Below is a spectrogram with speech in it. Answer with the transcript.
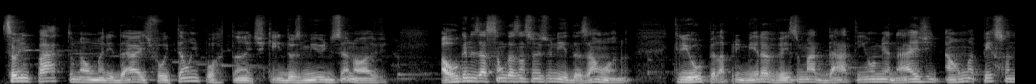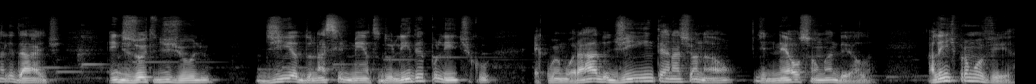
Seu impacto na humanidade foi tão importante que em 2019, a Organização das Nações Unidas, a ONU, criou pela primeira vez uma data em homenagem a uma personalidade. Em 18 de julho, dia do nascimento do líder político, é comemorado o Dia Internacional de Nelson Mandela. Além de promover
